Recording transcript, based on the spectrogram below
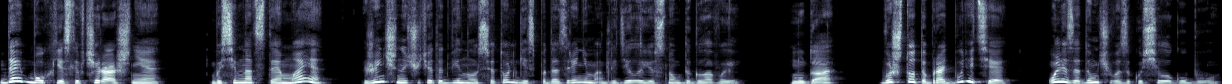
Дай бог, если вчерашняя. Восемнадцатое мая? Женщина чуть отодвинулась от Ольги и с подозрением оглядела ее с ног до головы. «Ну да. Вы что-то брать будете?» Оля задумчиво закусила губу.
